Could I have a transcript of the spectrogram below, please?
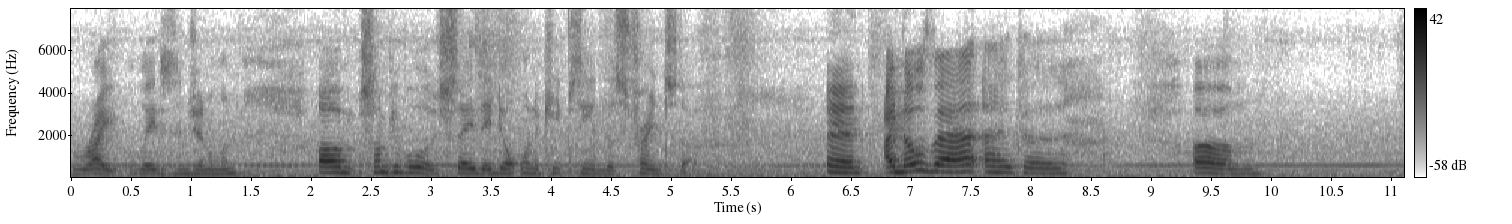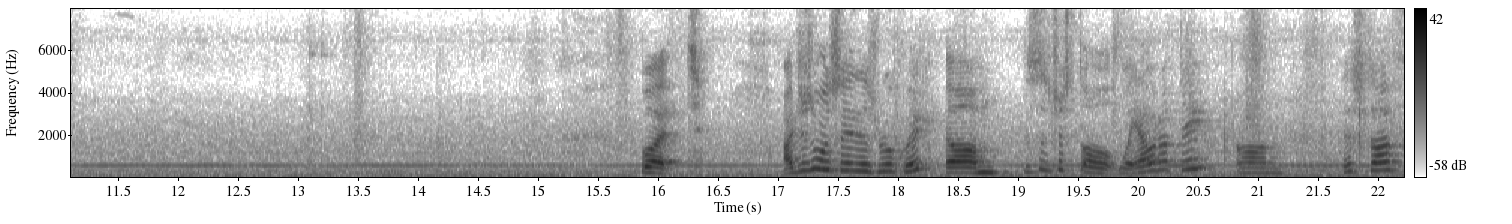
right, ladies and gentlemen. Um, some people say they don't want to keep seeing this train stuff, and I know that because um, but I just want to say this real quick. Um, this is just a layout update on this stuff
